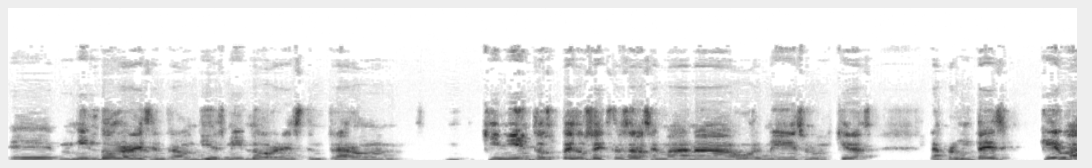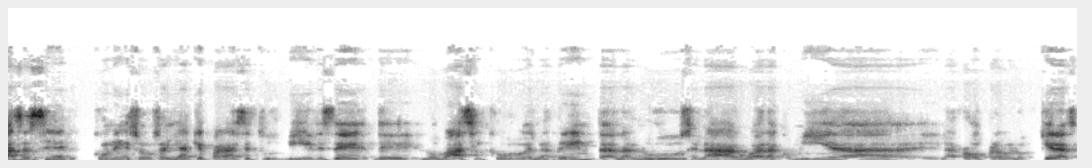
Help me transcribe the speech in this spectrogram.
eh, mil dólares, te entraron diez mil dólares, te entraron 500 pesos extras a la semana o al mes o lo que quieras. La pregunta es, ¿qué vas a hacer con eso? O sea, ya que pagaste tus bills de, de lo básico, de la renta, la luz, el agua, la comida, eh, la ropa, lo que quieras,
